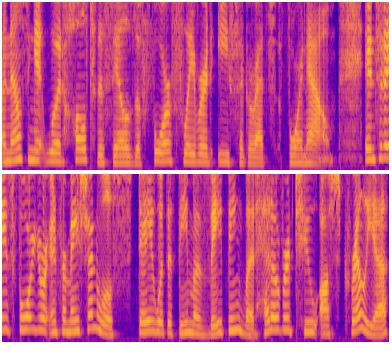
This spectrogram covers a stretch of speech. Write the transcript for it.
announcing it would halt the sales of four flavored e-cigarettes for now. In today's For Your Information, we'll stay with the theme of vaping, but head over to Australia,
